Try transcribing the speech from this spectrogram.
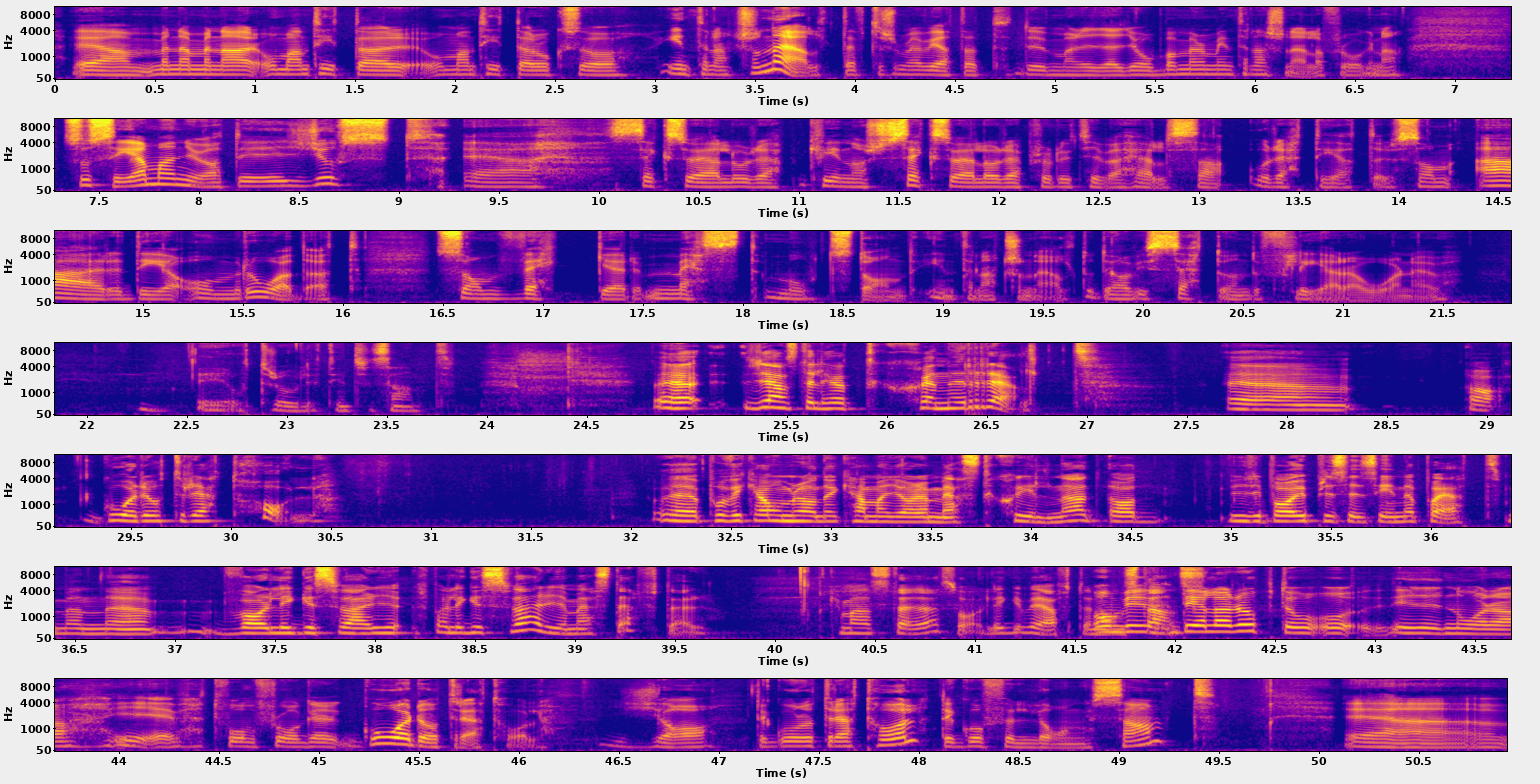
Eh, men jag menar, om, man tittar, om man tittar också internationellt eftersom jag vet att du Maria jobbar med de internationella frågorna så ser man ju att det är just eh, sexuell och kvinnors sexuella och reproduktiva hälsa och rättigheter som är det området som väcker mest motstånd internationellt och det har vi sett under flera år nu. Mm, det är otroligt intressant. Eh, jämställdhet generellt, eh, ja, går det åt rätt håll? Eh, på vilka områden kan man göra mest skillnad? Ja, vi var ju precis inne på ett, men eh, var, ligger Sverige, var ligger Sverige mest efter? Kan man säga så? Ligger vi efter Om någonstans? Om vi delar upp det i några, i två frågor. Går det åt rätt håll? Ja, det går åt rätt håll. Det går för långsamt. Eh,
